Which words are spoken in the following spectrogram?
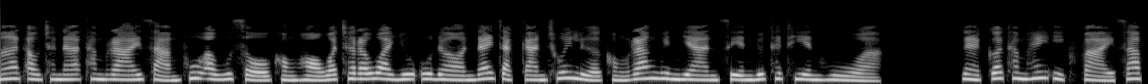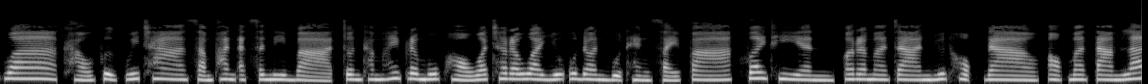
มารถเอาชนะทำร้ายสามผู้อาวุโสของหอวัชรวายุอุดรได้จากการช่วยเหลือของร่างวิญญาณเซียนยุทธเทียนหัว แต่ก็ทำให้อีกฝ่ายทราบว่าเขาฝึกวิชาสัมพันธ์อัศนีบาท จนทำให้ประมุขหอวัชรวายุอุดรบุตรแห่งสายฟ้า เฟ้ยเทียน ปรมาจารย์ยุทธหกดาว ออกมาตามล่า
